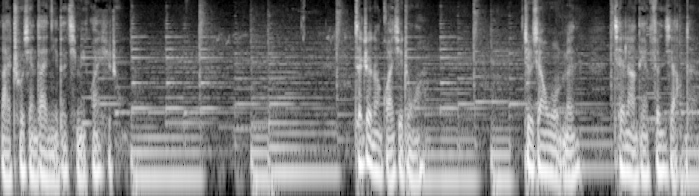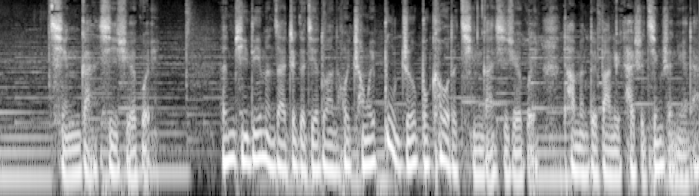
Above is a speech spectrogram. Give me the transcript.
来出现在你的亲密关系中。在这段关系中啊，就像我们前两天分享的情感吸血鬼，NPD 们在这个阶段会成为不折不扣的情感吸血鬼，他们对伴侣开始精神虐待，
